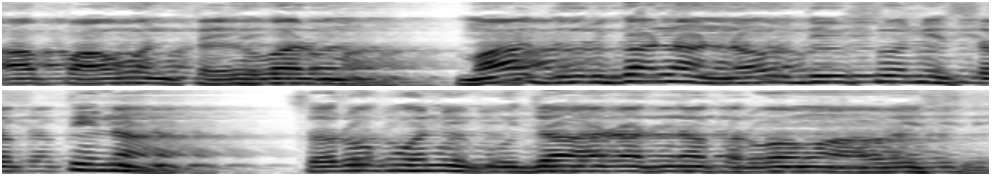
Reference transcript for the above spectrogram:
આ પાવન તહેવારમાં મા દુર્ગાના નવ દિવસોની શક્તિના સ્વરૂપોની પૂજા આરાધના કરવામાં આવે છે.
